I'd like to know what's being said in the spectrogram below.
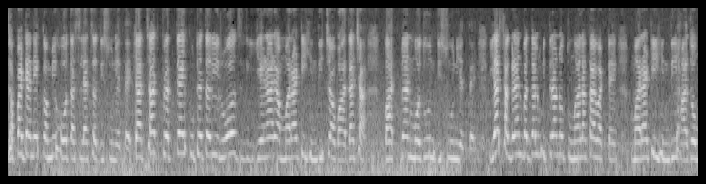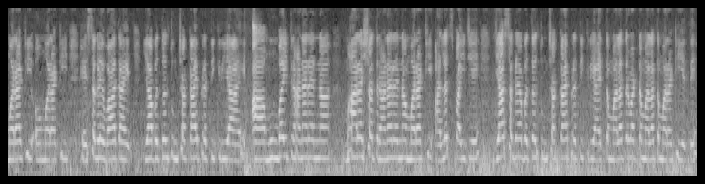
झपाट्याने कमी होत असल्याचं दिसून येत आहे त्याचाच प्रत्यय कुठेतरी रोज येणाऱ्या मराठी हिंदीच्या वादाच्या बातम्यांमधून दिसून येत आहे या सगळ्यांबद्दल मित्रांनो तुम्हाला काय वाटतंय? मराठी हिंदी हा जो मराठी अमराठी हे सगळे वाद आहेत याबद्दल तुमच्या काय प्रतिक्रिया आहे? आ, मुंबईत राहणाऱ्यांना महाराष्ट्रात राहणाऱ्यांना मराठी आलंच पाहिजे. या सगळ्याबद्दल तुमच्या काय प्रतिक्रिया आहेत? तर मला तर वाटतं मला तर मराठी येते.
